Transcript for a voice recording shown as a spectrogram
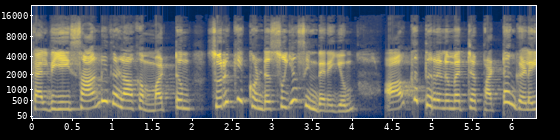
கல்வியை சான்றிதழாக மட்டும் சுருக்கிக் கொண்ட சுய சிந்தனையும் ஆக்கத்திறனுமற்ற பட்டங்களை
